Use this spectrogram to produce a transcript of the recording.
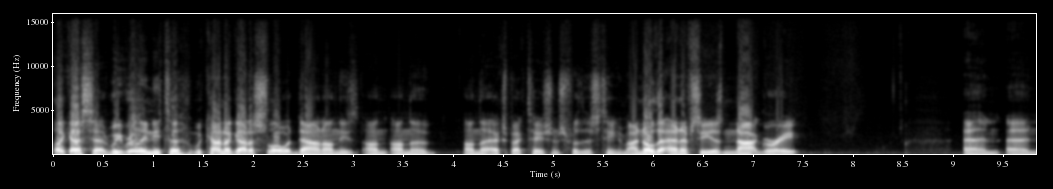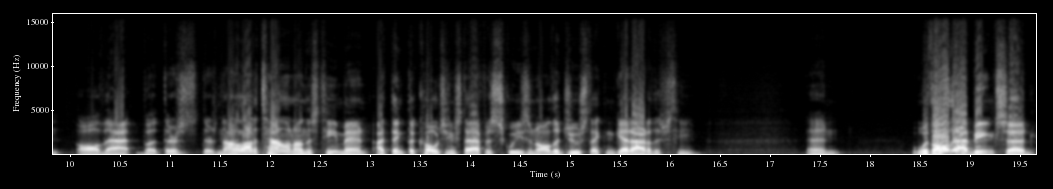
like I said, we really need to. We kind of got to slow it down on these on on the on the expectations for this team. I know the NFC is not great, and and all that, but there's there's not a lot of talent on this team, man. I think the coaching staff is squeezing all the juice they can get out of this team. And with all that being said,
